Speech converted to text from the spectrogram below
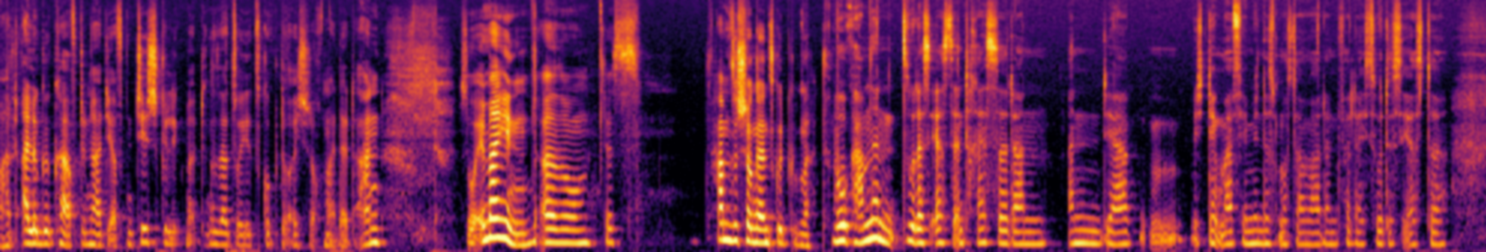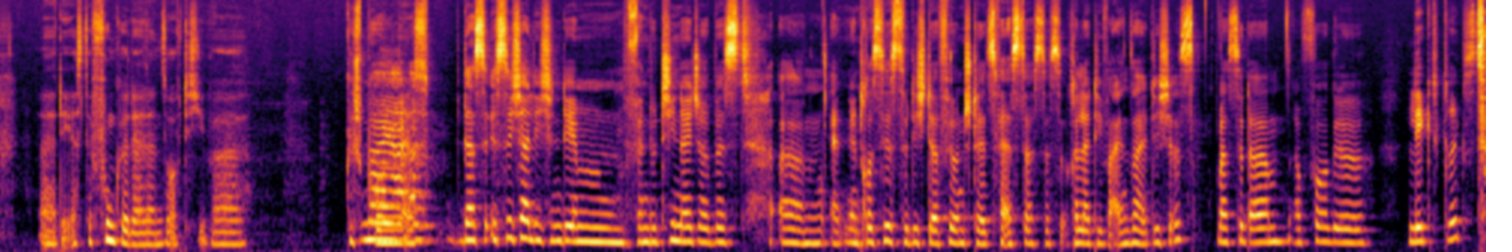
hat alle gekauft und hat die auf den Tisch gelegt und hat gesagt, so jetzt guckt ihr euch doch mal das an. So immerhin, also das haben sie schon ganz gut gemacht. Wo kam denn so das erste Interesse dann an der, ich denke mal, Feminismus, da war dann vielleicht so das erste, äh, der erste Funke, der dann so auf dich übergesprungen naja, ist? Also das ist sicherlich in dem, wenn du Teenager bist, ähm, interessierst du dich dafür und stellst fest, dass das relativ einseitig ist, was du da vorgelegt kriegst.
